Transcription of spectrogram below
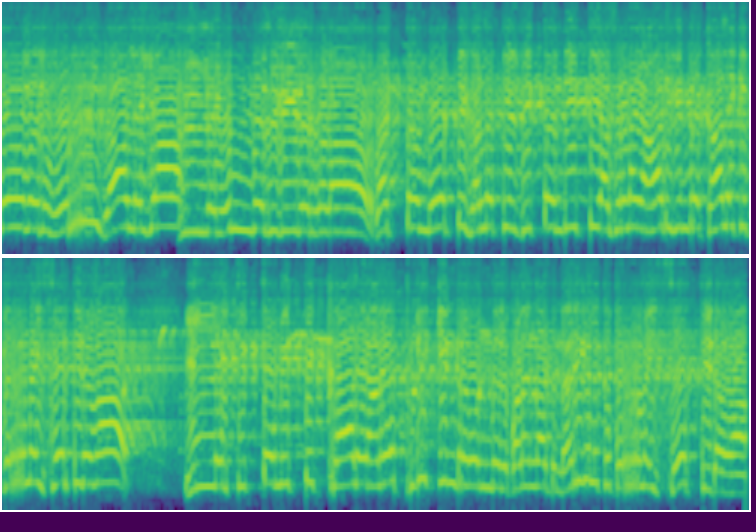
போவது ஒரு காலையா இல்லை ஒன்பது வீரர்களா? வட்டம் ஓட்டு களத்தில் திட்டம் தீட்டி அசுரனை ஆடுகின்ற காலைக்கு பெருமை சேர்த்திடவா? இல்லை திட்டமிட்டு காலை அணை பிடிக்கின்ற ஒன்பது பழங்காட்டு நரிகளுக்கு பெருமை சேர்த்திடவா?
